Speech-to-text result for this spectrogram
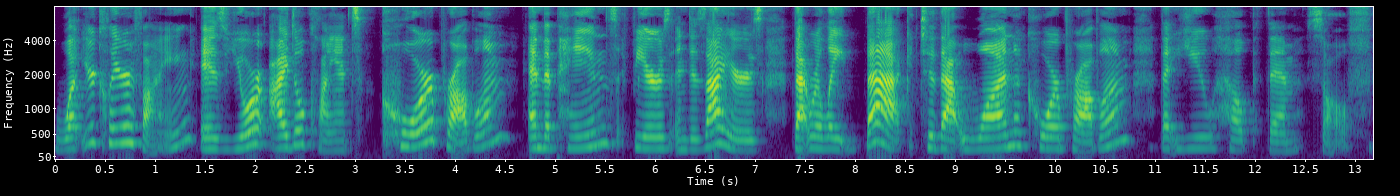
what you're clarifying is your ideal client's core problem and the pains, fears, and desires that relate back to that one core problem that you help them solve.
